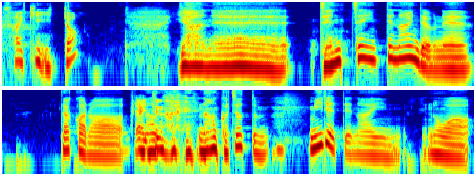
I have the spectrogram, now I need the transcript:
最近行った？いやね、全然行ってないんだよね。だから。なんかちょっと見れてないのは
